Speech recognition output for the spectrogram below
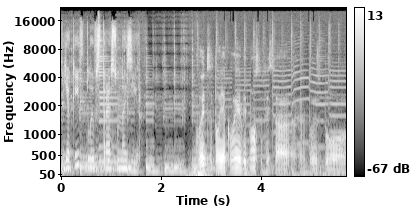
Який вплив стресу на зір? Ви це то, як ви відноситеся тобто, до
